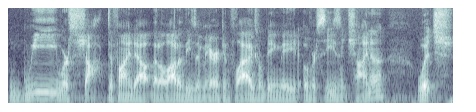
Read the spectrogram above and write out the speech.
We were shocked to find out that a lot of these American flags were being made overseas in China, which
